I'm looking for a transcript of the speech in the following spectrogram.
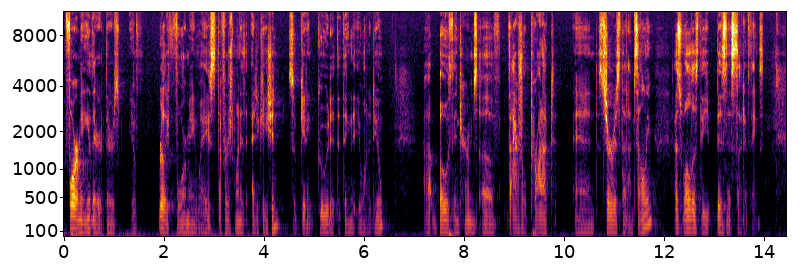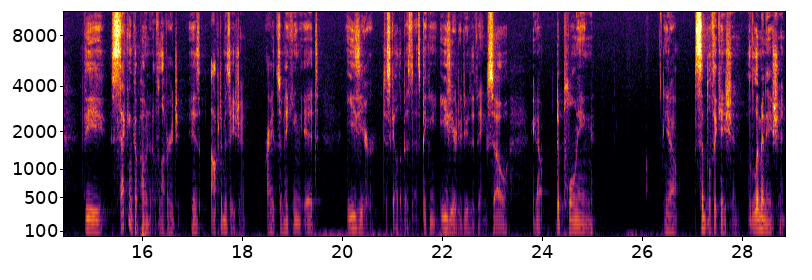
for me, there there's you know really four main ways. The first one is education, so getting good at the thing that you want to do, uh, both in terms of the actual product and service that I'm selling, as well as the business side of things. The second component of leverage is optimization, right? So making it easier to scale the business, making it easier to do the thing. So, you know, deploying, you know, simplification, elimination,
